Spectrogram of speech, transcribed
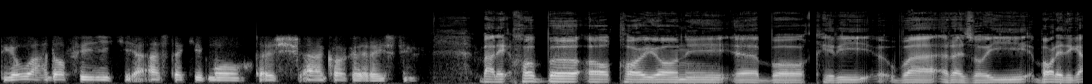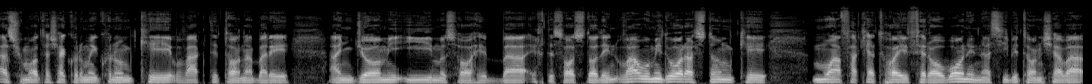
دیگه او اهدافی که است که ما درش کار کرده رایستیم بله خب آقایان باقری و رضایی بار دیگه از شما تشکر می کنم که وقت تانه برای انجام این مصاحبه اختصاص دادین و امیدوار هستم که موفقیت های فراوان نصیبتان شوه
